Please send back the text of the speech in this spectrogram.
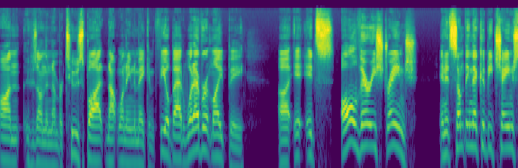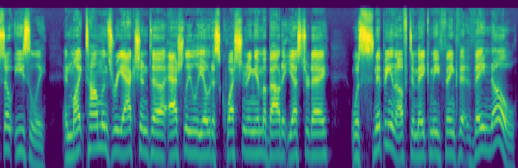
on who's on the number two spot, not wanting to make him feel bad, whatever it might be. Uh, it, it's all very strange, and it's something that could be changed so easily. And Mike Tomlin's reaction to Ashley Leotis questioning him about it yesterday was snippy enough to make me think that they know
